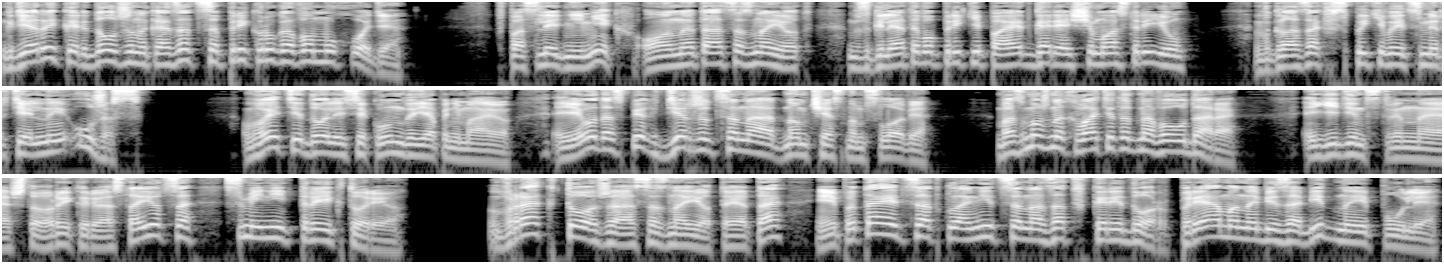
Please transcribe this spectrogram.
где рыкарь должен оказаться при круговом уходе. В последний миг он это осознает, взгляд его прикипает к горящему острию. В глазах вспыхивает смертельный ужас. В эти доли секунды я понимаю, его доспех держится на одном честном слове. Возможно, хватит одного удара. Единственное, что рыкарю остается, сменить траекторию. Враг тоже осознает это и пытается отклониться назад в коридор, прямо на безобидные пули.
